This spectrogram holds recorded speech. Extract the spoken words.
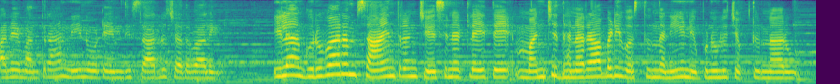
అనే మంత్రాన్ని నూట ఎనిమిది సార్లు చదవాలి. ఇలా గురువారం సాయంత్రం చేసినట్లయితే మంచి ధనరాబడి వస్తుందని నిపుణులు చెప్తున్నారు.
